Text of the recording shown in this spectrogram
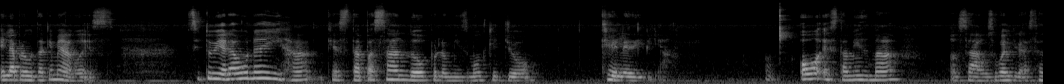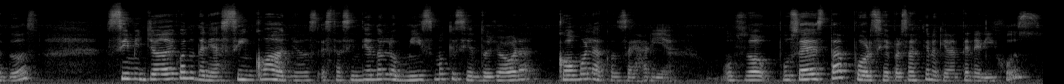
eh, la pregunta que me hago es, si tuviera una hija que está pasando por lo mismo que yo, ¿qué le diría? O esta misma, o sea, uso cualquiera de estas dos, si mi yo de cuando tenía 5 años está sintiendo lo mismo que siento yo ahora, ¿cómo la aconsejaría? Uso, puse esta por si hay personas que no quieran tener hijos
